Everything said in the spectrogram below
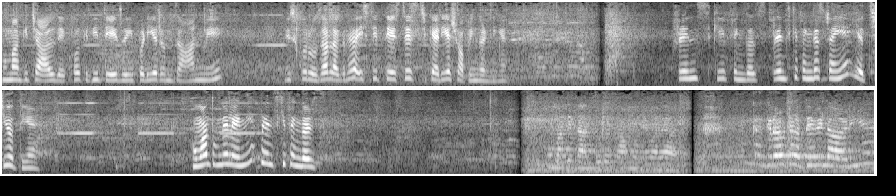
हुमा की चाल देखो, कितनी तेज़ हुई पड़ी है रमज़ान में। इसको रोज़ा लग रहा है इसलिए तेज़ तेज़ कह रही है शॉपिंग करनी है। प्रिंस की फिंगर्स प्रिंस की फिंगर्स चाहिए ये अच्छी होती हैं? हुमा तुमने लेनी है प्रिंस की फिंगर्स हुमा के दांतों का काम होने वाला है। घगरा उठाते हुए ला रही है।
